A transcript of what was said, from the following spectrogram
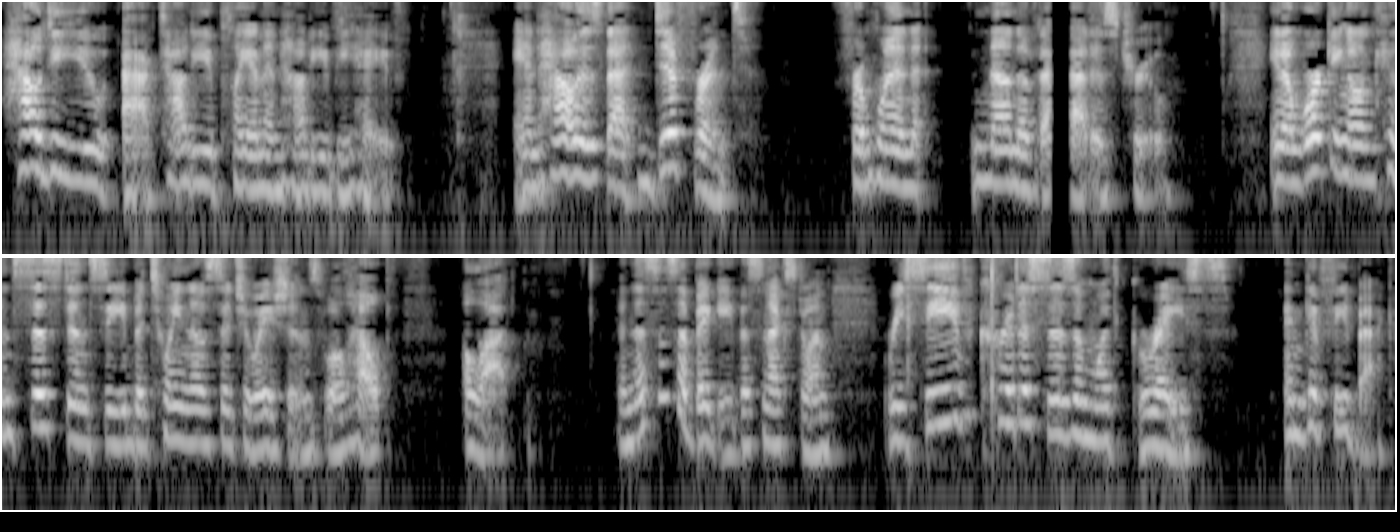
how do you act? How do you plan and how do you behave? And how is that different from when none of that is true? You know, working on consistency between those situations will help a lot. And this is a biggie, this next one. Receive criticism with grace and give feedback.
